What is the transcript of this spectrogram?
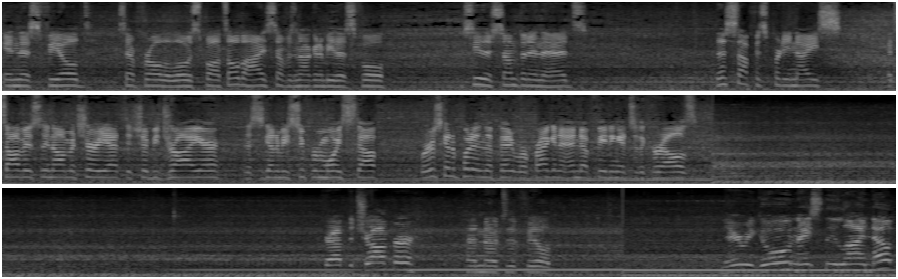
in this field, except for all the low spots. All the high stuff is not gonna be this full. You see there's something in the heads. This stuff is pretty nice. It's obviously not mature yet. It should be drier. This is gonna be super moist stuff. We're just gonna put it in the pit. We're probably gonna end up feeding it to the corrals. Grab the chopper, heading out to the field. There we go, nicely lined up.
